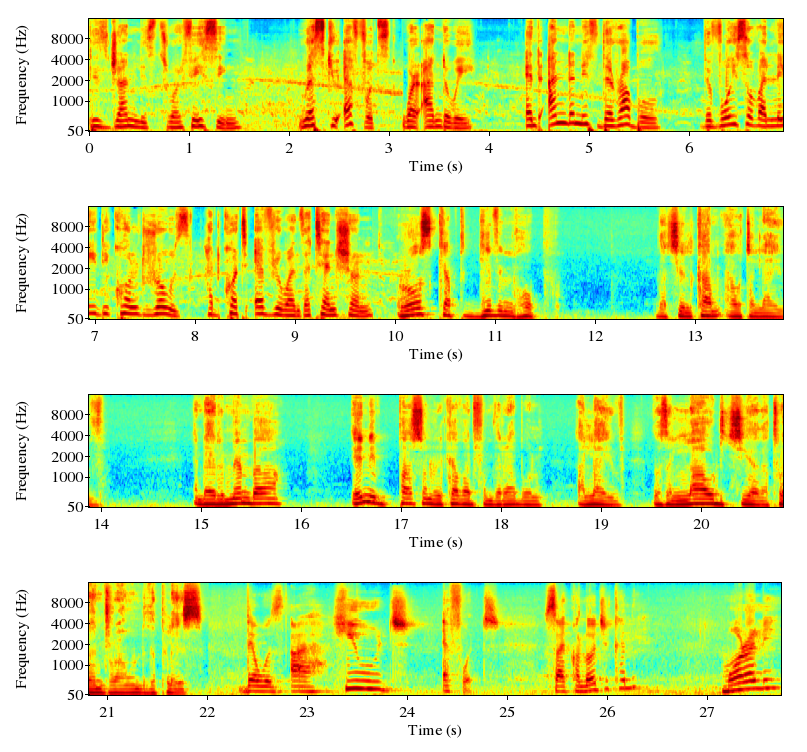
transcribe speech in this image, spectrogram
these journalists were facing. Rescue efforts were underway, and underneath the rubble, the voice of a lady called Rose had caught everyone's attention. Rose kept giving hope that she'll come out alive. And I remember any person recovered from the rubble alive, there was a loud cheer that went round the place. There was a huge effort psychologically, morally,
